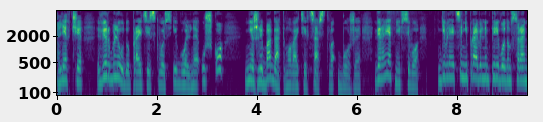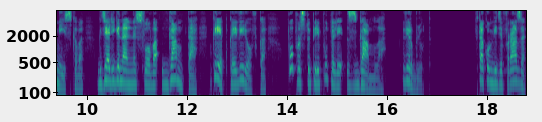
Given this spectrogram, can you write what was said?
Легче верблюду пройти сквозь игольное ушко, нежели богатому войти в Царство Божие, вероятнее всего, является неправильным переводом с арамейского, где оригинальное слово «гамта» — крепкая веревка, попросту перепутали с «гамла» — верблюд. В таком виде фраза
